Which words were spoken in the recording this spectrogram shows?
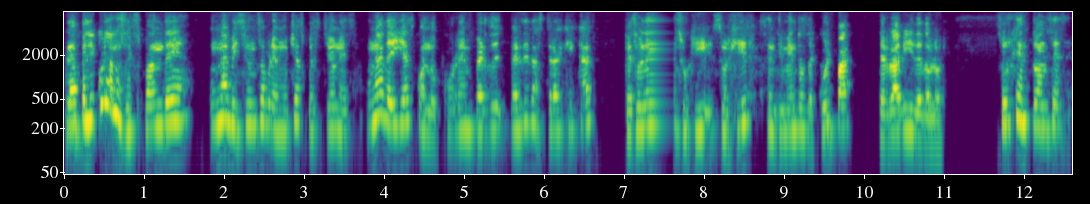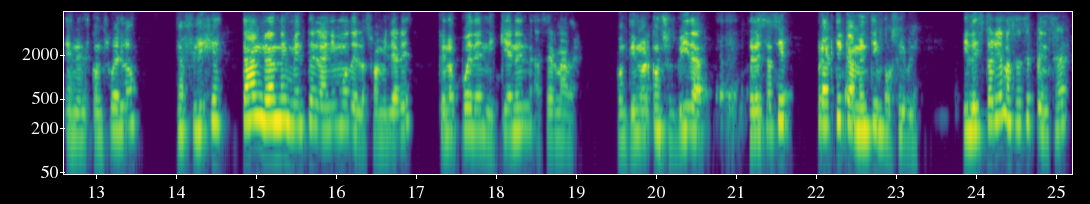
La película nos expande una visión sobre muchas cuestiones, una de ellas cuando ocurren pérdidas trágicas que suelen surgir, sentimientos de culpa, de rabia y de dolor. Surge entonces en el consuelo, se aflige tan grandemente el ánimo de los familiares que no pueden ni quieren hacer nada. continuar con sus vidas. Se les hace prácticamente imposible. Y la historia nos hace pensar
